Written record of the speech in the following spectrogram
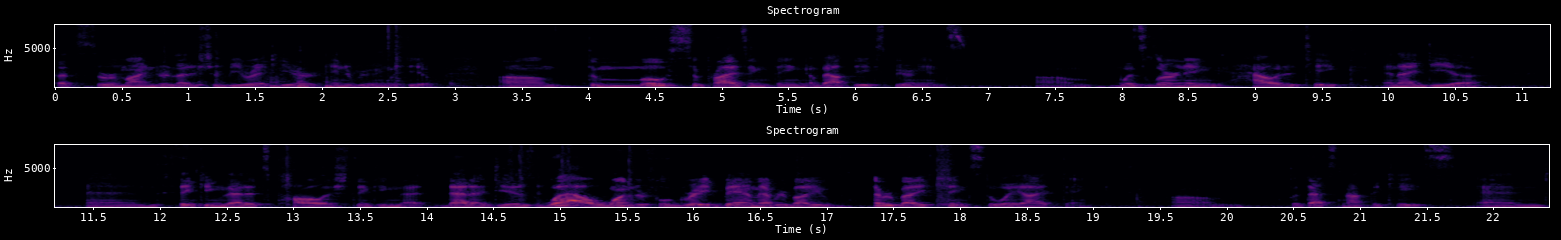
that's the reminder that I should be right here interviewing with you. Um, the most surprising thing about the experience um, was learning how to take an idea and thinking that it's polished, thinking that that idea is wow, wonderful, great, bam, everybody everybody thinks the way I think. Um, but that's not the case. And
